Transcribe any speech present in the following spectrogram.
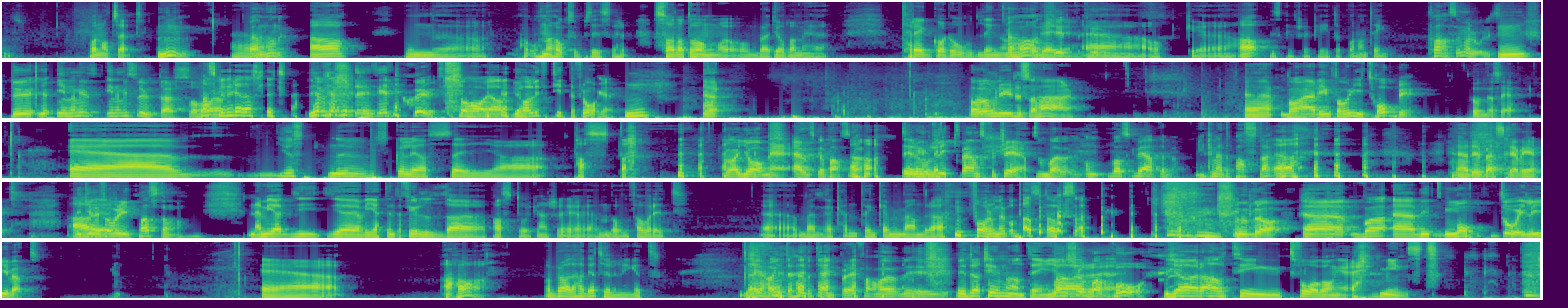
på något sätt. Mm. Spännande. ja, hon, hon har också precis sadlat om och börjat jobba med trädgård och odling och, Jaha, och grejer. Shit, och ja, vi ska försöka hitta på någonting. Fasen vad roligt. Mm. Du, innan vi, innan vi slutar så har Vad ska jag... vi redan sluta? Jag vet, det är helt sjukt. Så har jag, vi har lite tittarfrågor. Mm. Och de lyder så här. Eh, vad är din favorithobby? Undrar sig. Eh, just nu skulle jag säga pasta. Ja, jag med. Älskar pasta. Ja, det är, det är min flickväns förtret. Hon bara, vad ska vi äta? Vi kan äta pasta. Ja. ja, det är det bästa jag vet. Vilken ja, är favoritpastan då? Nej, men jag, jag, vet inte. Fyllda pastor kanske är ändå en favorit. Eh, men jag kan tänka mig med andra former på pasta också. Bra. Eh, vad är ditt motto i livet? Eh, aha, vad bra. Det hade jag tydligen inget. Nej, jag har inte heller tänkt på det. Fan, det. Vi drar till med någonting. Man kör bara på. Gör allting två gånger, minst.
